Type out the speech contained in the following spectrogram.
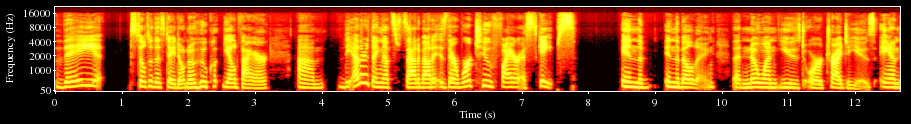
they still to this day don't know who yelled fire. Um, the other thing that's sad about it is there were two fire escapes in the in the building that no one used or tried to use. And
